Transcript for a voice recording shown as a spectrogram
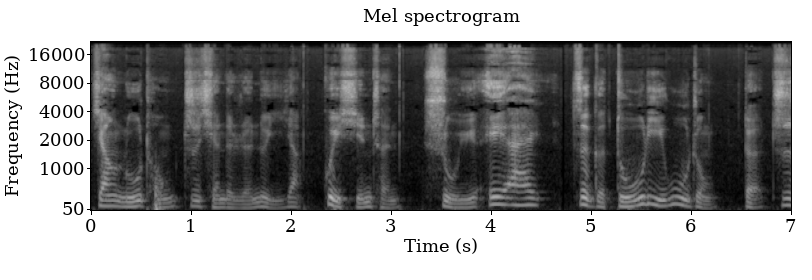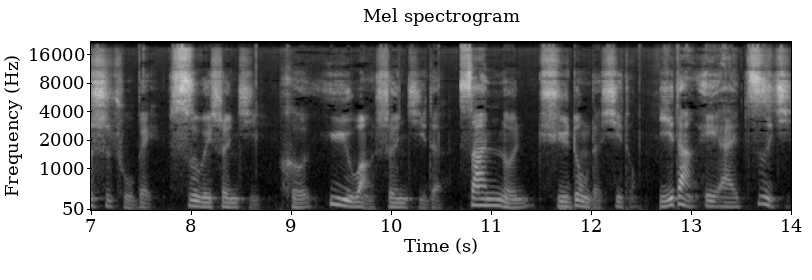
将如同之前的人类一样，会形成属于 AI。这个独立物种的知识储备、思维升级和欲望升级的三轮驱动的系统，一旦 AI 自己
